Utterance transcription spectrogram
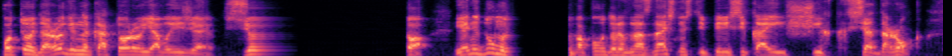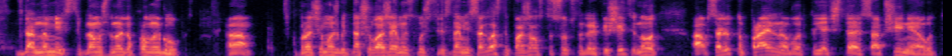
по той дороге, на которую я выезжаю. Все. Я не думаю по поводу равнозначности пересекающихся дорог в данном месте, потому что ну, это полная глупость. А, Впрочем, может быть, наши уважаемые слушатели с нами не согласны, пожалуйста, собственно говоря, пишите. Но вот абсолютно правильно, вот я читаю сообщение, вот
